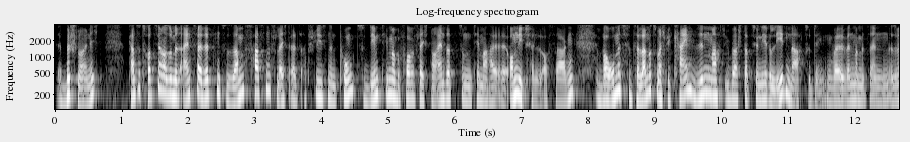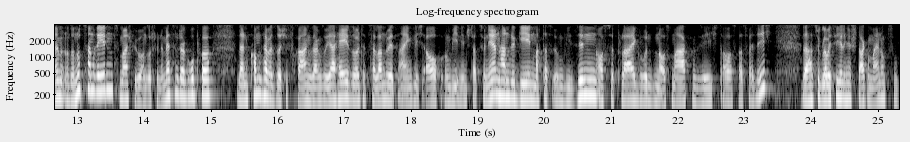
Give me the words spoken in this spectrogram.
äh, beschleunigt. Kannst du trotzdem mal so mit ein, zwei Sätzen zusammenfassen, vielleicht als abschließenden Punkt zu dem Thema, bevor wir vielleicht noch einen Satz zum Thema äh, Omnichannel auch sagen, warum es für Zalando zum Beispiel keinen Sinn macht, über stationäre Läden nachzudenken. Weil wenn man mit seinen, also wenn wir mit unseren Nutzern reden, zum Beispiel über unsere schöne Messenger-Gruppe, dann kommen teilweise solche Fragen, sagen so, ja, hey, sollte Zalando jetzt eigentlich auch irgendwie in den stationären Handel gehen? Macht das irgendwie Sinn aus Supply-Gründen, aus Markensicht, aus was weiß ich? Da hast du, glaube ich, sicherlich eine starke Meinung zu.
